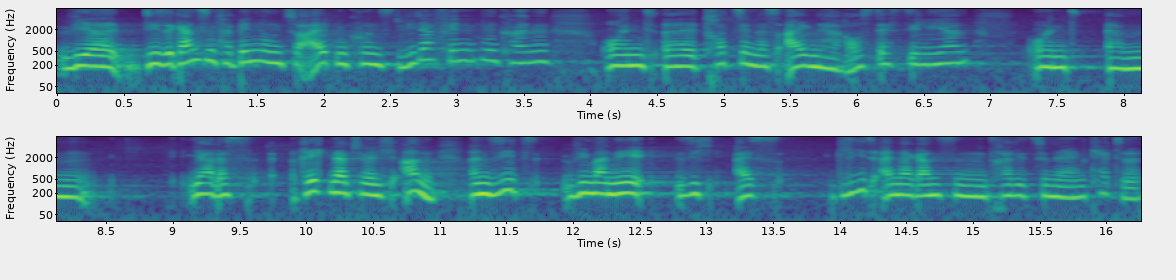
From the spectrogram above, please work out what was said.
wir diese ganzen Verbindungen zur alten Kunst wiederfinden können und äh, trotzdem das eigene herausdestillieren. Und ähm, ja, das regt natürlich an. Man sieht, wie Manet sich als Glied einer ganzen traditionellen Kette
